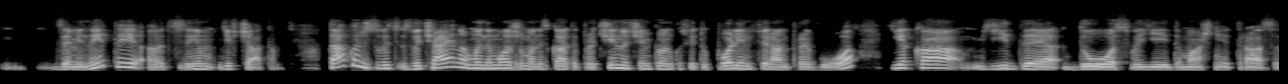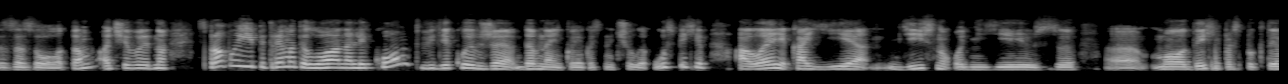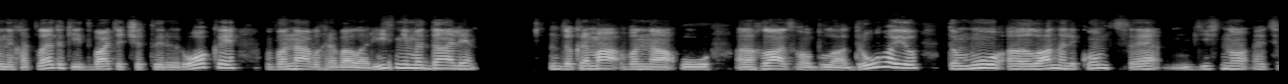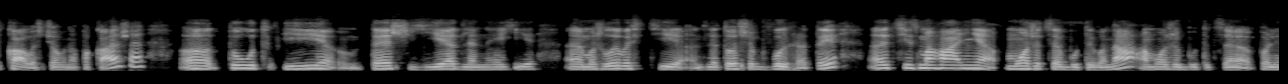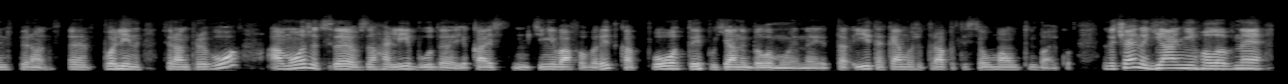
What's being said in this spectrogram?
замінити цим дівчатам. Також, звичайно, ми не можемо не сказати про чинну чемпіонку світу Полін Фіран Прево, яка їде до своєї домашньої траси за золотом, очевидно. Спробує її підтримати Луана Лікомт, від якої вже давненько якось не чули успіхів, але яка є дійсно однією з е, молодих і перспективних атлеток, їй 24 роки. Вона вигравала різні медалі. Зокрема, вона у е, Глазго була другою, тому е, Лана Ліком це дійсно е, цікаво, що вона покаже тут, і теж є для неї можливості для того, щоб виграти ці змагання. Може це бути вона, а може бути це Полін Фіран, Полін Фіран Приво. А може, це взагалі буде якась тіньова фаворитка по типу Яни Беломоїної. Та і таке може трапитися у маунтинбайку. Звичайно, Яні головне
